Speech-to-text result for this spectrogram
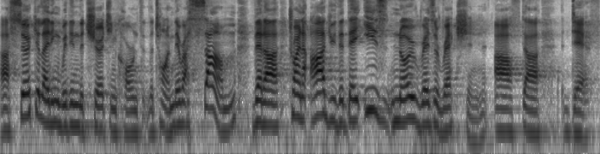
uh, circulating within the church in Corinth at the time. There are some that are trying to argue that there is no resurrection after death.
